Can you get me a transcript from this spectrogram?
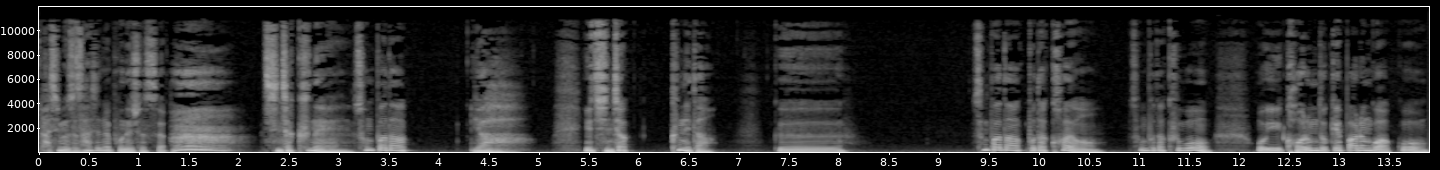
하시면서 사진을 보내주셨어요. 진짜 크네. 손바닥, 야, 이거 진짜 큽니다. 그, 손바닥보다 커요. 손보다 크고, 어, 이 걸음도 꽤 빠른 것 같고,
